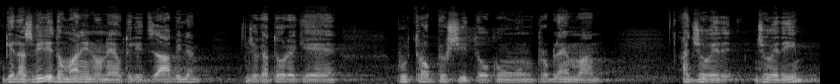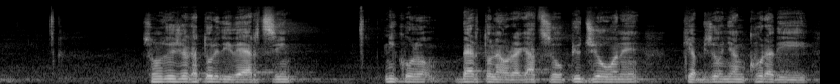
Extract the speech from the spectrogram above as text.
Gelashvili domani non è utilizzabile, un giocatore che purtroppo è uscito con un problema a giovedì. Sono due giocatori diversi. Nicolo Bertola è un ragazzo più giovane che ha bisogno ancora di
